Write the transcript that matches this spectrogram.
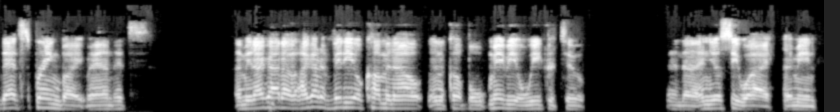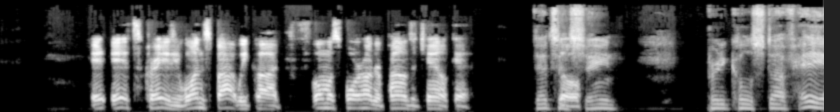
that spring bite, man. It's, I mean, I got a, I got a video coming out in a couple, maybe a week or two, and uh, and you'll see why. I mean, it, it's crazy. One spot we caught almost 400 pounds of channel cat. That's So- insane. Pretty cool stuff. Hey,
